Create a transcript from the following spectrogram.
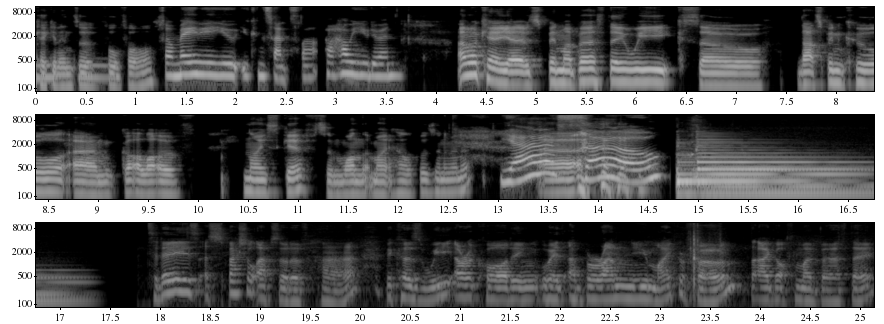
kicking Mm, into mm. full force. So maybe you you can sense that. But how are you doing? I'm okay. Yeah, it's been my birthday week, so that's been cool. Um, got a lot of nice gifts, and one that might help us in a minute. Yes. Uh, so Today is a special episode of Her because we are recording with a brand new microphone that I got for my birthday.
